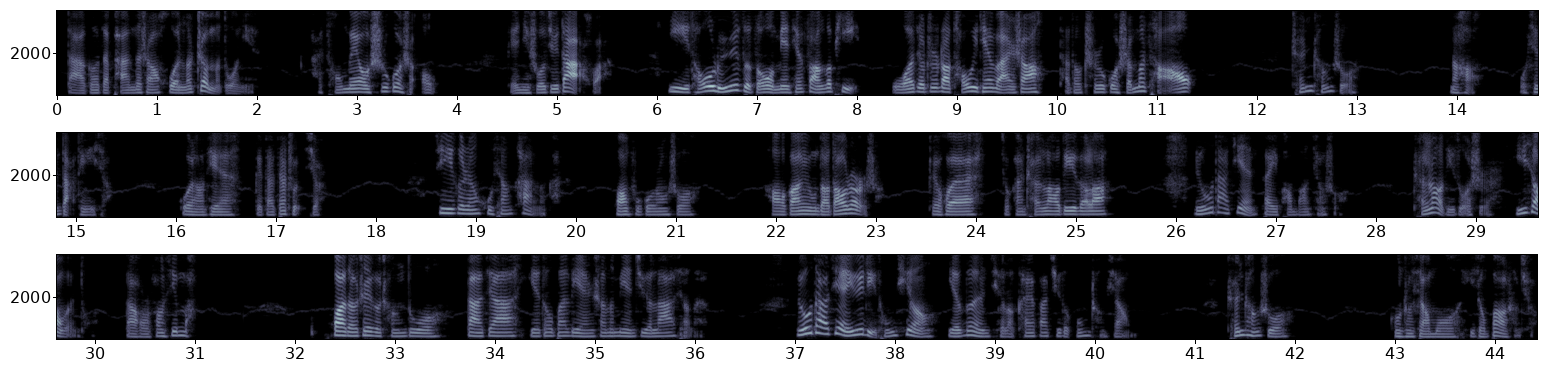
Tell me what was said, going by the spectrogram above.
大哥在盘子上混了这么多年，还从没有失过手。给你说句大话，一头驴子走我面前放个屁，我就知道头一天晚上他都吃过什么草。”陈诚说：“那好，我先打听一下，过两天给大家准信儿。”几个人互相看了看，黄埔国荣说：“好钢用到刀刃上，这回就看陈老弟的了。”刘大健在一旁帮腔说：“陈老弟做事一向稳妥，大伙儿放心吧。”话到这个程度，大家也都把脸上的面具拉下来了。刘大健与李同庆也问起了开发区的工程项目。陈诚说：“工程项目已经报上去了，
